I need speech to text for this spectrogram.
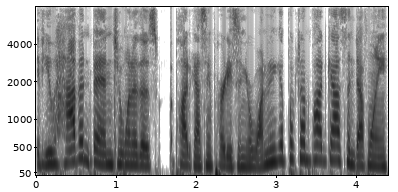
if you haven't been to one of those podcasting parties and you're wanting to get booked on podcasts, then definitely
